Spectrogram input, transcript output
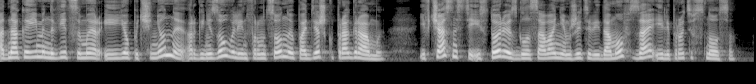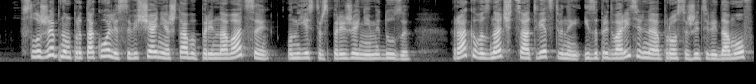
Однако именно вице-мэр и ее подчиненные организовывали информационную поддержку программы, и в частности историю с голосованием жителей домов за или против сноса. В служебном протоколе совещания штаба по реновации, он есть в распоряжении «Медузы», Ракова значится ответственной и за предварительные опросы жителей домов,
